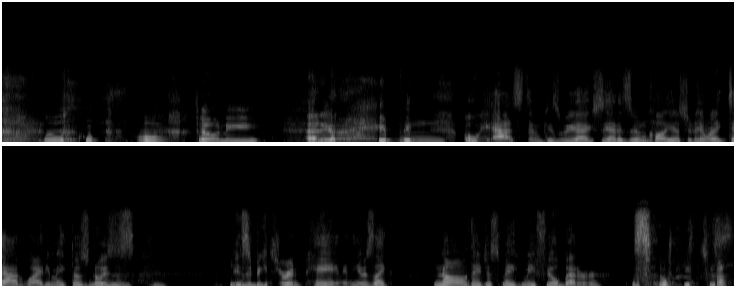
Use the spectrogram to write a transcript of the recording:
Tony. anyway, mm. but we asked him because we actually had a Zoom call yesterday. And we're like, Dad, why do you make those noises? Is it because you're in pain? And he was like, No, they just make me feel better. So he just,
